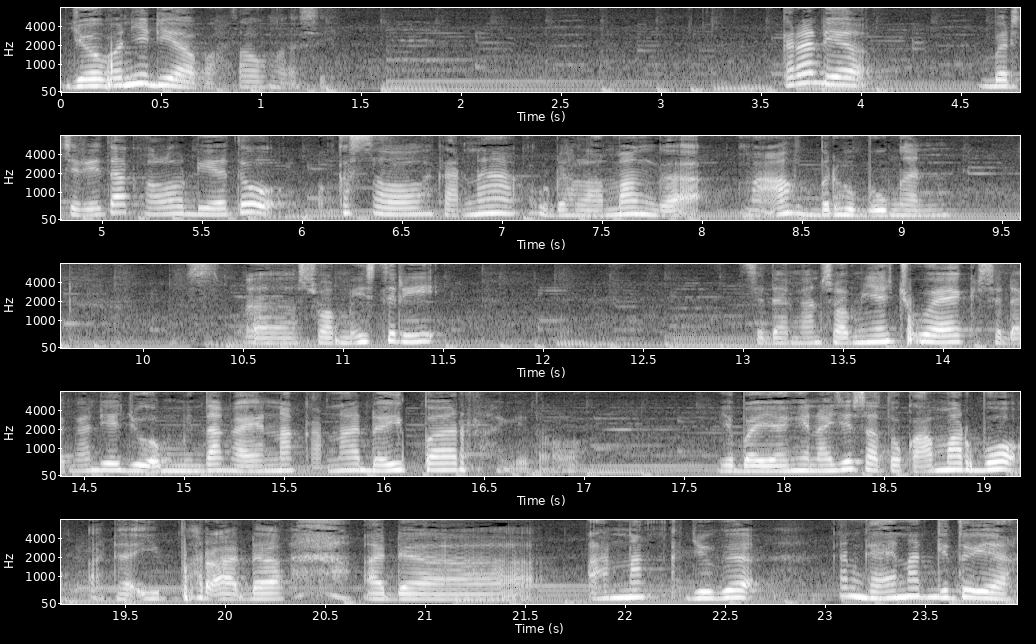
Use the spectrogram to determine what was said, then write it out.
jawabannya dia apa? Tahu nggak sih? Karena dia bercerita kalau dia tuh kesel karena udah lama nggak maaf berhubungan uh, suami istri. Sedangkan suaminya cuek sedangkan dia juga meminta nggak enak karena ada ipar gitu. Loh ya bayangin aja satu kamar bo. Ada ipar ada ada anak juga. Kan gak enak gitu ya.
